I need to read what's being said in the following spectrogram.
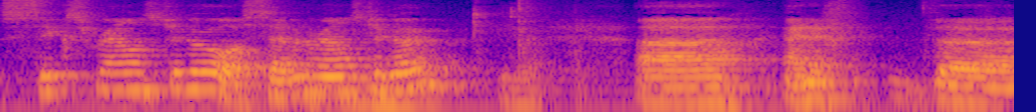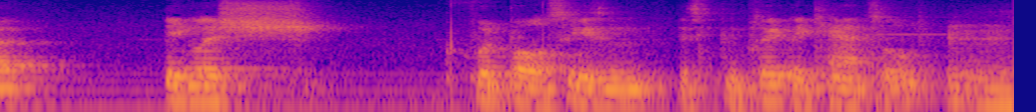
six rounds to go or seven rounds to go. yeah. Uh, and if the English football season is completely cancelled, Mm.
